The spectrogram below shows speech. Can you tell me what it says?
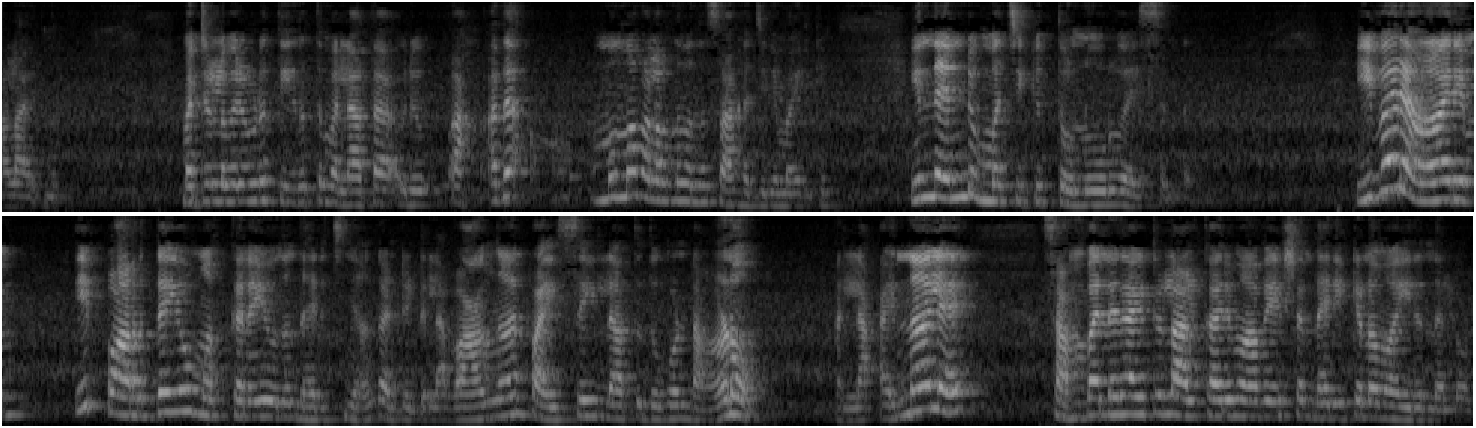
ആളായിരുന്നു മറ്റുള്ളവരോട് തീർത്തും വല്ലാത്ത ഒരു അത് ഉമ്മ വളർന്നു വന്ന സാഹചര്യമായിരിക്കും. ഇന്ന് എന്റെ ഉമ്മച്ചിക്ക് തൊണ്ണൂറ് വയസ്സുണ്ട്. ഇവരാരും ഈ പർദ്ദയോ മക്കനെയോ ഒന്നും ധരിച്ച് ഞാൻ കണ്ടിട്ടില്ല. വാങ്ങാൻ പൈസ ഇല്ലാത്തത് കൊണ്ടാണോ? അല്ല എന്നാൽ സമ്പന്നരായിട്ടുള്ള ആൾക്കാരും ആ വേഷം ധരിക്കണമായിരുന്നല്ലോ.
